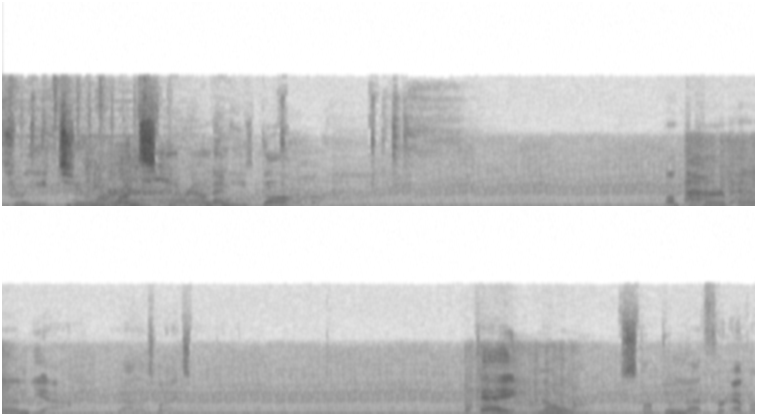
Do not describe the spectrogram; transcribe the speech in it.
Three, two, one, spin around and he's gone. Bump curb and yeah. Yeah, that's what I expected. Okay, no. Stop doing that forever.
